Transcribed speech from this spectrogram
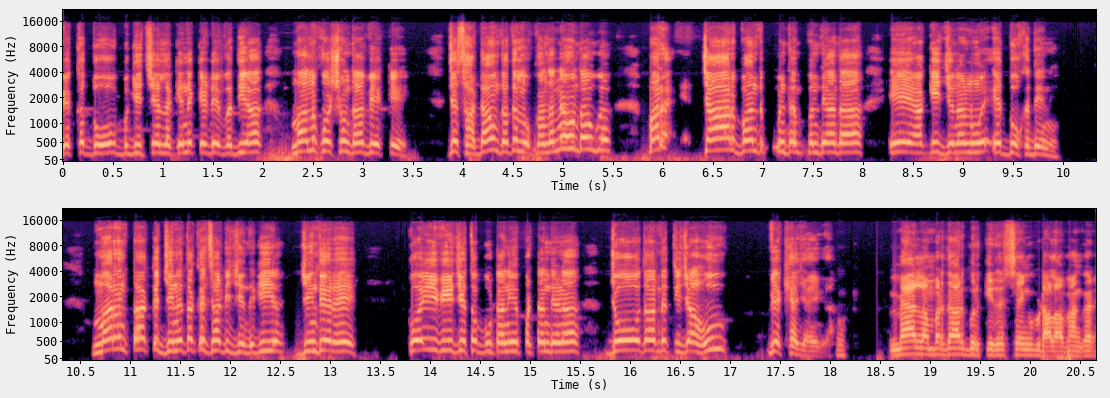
ਵੇਖੋ, ਦੋ ਬਗੀਚੇ ਲੱਗੇ ਨੇ ਕਿੱਡੇ ਵਧੀਆ, ਮਨ ਖੁਸ਼ ਹੁੰਦਾ ਵੇਖ ਕੇ। ਜੇ ਸਾਡਾ ਹੁੰਦਾ ਤਾਂ ਲੋਕਾਂ ਦਾ ਨਾ ਹੁੰਦਾ ਹੋਊਗਾ। ਪਰ ਚਾਰ ਬੰਦ ਬੰਦਿਆਂ ਦਾ ਇਹ ਆ ਕਿ ਜਿਨ੍ਹਾਂ ਨੂੰ ਇਹ ਦੁਖਦੇ ਨੇ। ਮਰਨ ਤੱਕ, ਜਿੰਨੇ ਤੱਕ ਸਾਡੀ ਜ਼ਿੰਦਗੀ ਆ ਜਿੰਦੇ ਰਹੇ। ਕੋਈ ਵੀ ਜਿੱਥੋਂ ਬੂਟਾ ਨਹੀਂ ਪੱਟਣ ਦੇਣਾ, ਜੋ ਉਹਦਾ ਨਤੀਜਾ ਹੋਊ, ਵੇਖਿਆ ਜਾਏਗਾ। ਮੈਂ ਲੰਬਰਦਾਰ ਗੁਰਕੀਰਤ ਸਿੰਘ ਵਡਾਲਾ ਵਾਂਗਰ।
